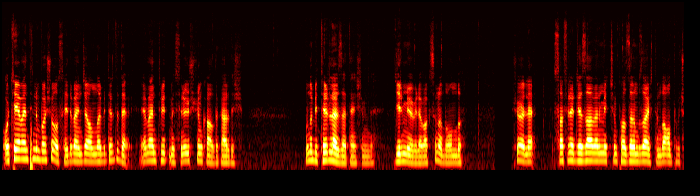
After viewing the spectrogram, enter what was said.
Okey eventinin başı olsaydı bence alınabilirdi de event bitmesine 3 gün kaldı kardeşim. Bunu bitirirler zaten şimdi. Girmiyor bile baksana dondu. Şöyle Safir'e ceza vermek için pazarımızı açtığımda 6.5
